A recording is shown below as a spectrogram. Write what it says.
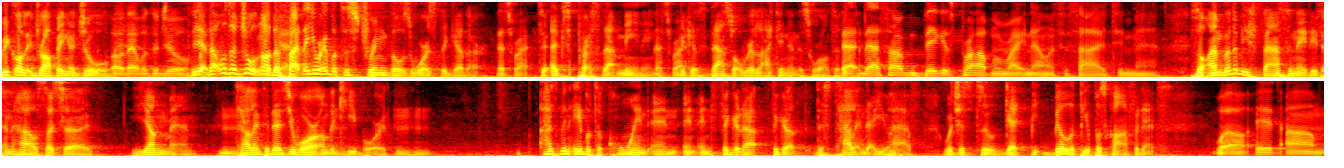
we call it dropping a jewel. Oh, that was a jewel. Yeah, that was a jewel. No, the fact that you were able to string those words together That's right. to express that meaning. That's right. Because that's what we're lacking in this world today. That that's our biggest problem right now in society, man. So I'm going to be fascinated in how such a young man, Mm. talented as you are on the keyboard, Mm-hmm. has been able to coin and, and, and figure out figure out this talent that you have, which is to get build people's confidence. Well, it um,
